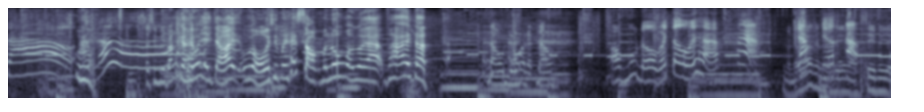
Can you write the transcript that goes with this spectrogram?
sao? Ui. Sao Sim bị bắn ghê quá vậy trời? Ui ôi Sim hết sọt mình luôn mọi người à. Phải thật. Đâu đua được đâu. Ông muốn đùa với tôi hả? Mình đã Chắc quá kinh Sim à. Sim bây giờ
